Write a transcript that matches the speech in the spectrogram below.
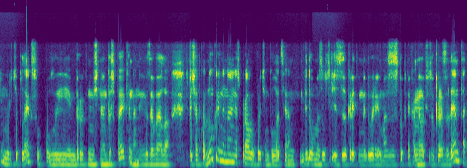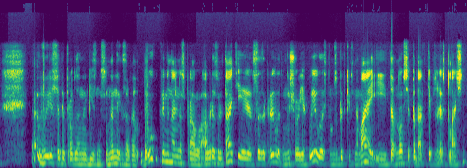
мультиплексу, коли бюро економічної безпеки на них завело спочатку одну кримінальну справу, потім була ця відома зустріч з закритими дверима з заступниками офісу президента. Вирішити проблеми бізнесу. На них завели другу кримінальну справу, а в результаті все закрили, тому що як виявилось, там збитків немає і давно всі податки вже сплачені.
